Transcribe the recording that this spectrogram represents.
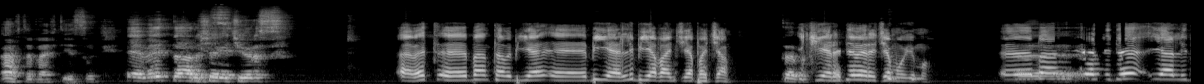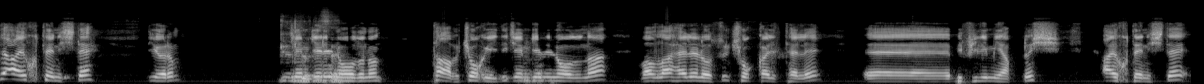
Afterlife diyorsun. Evet Darüş'e geçiyoruz. Evet e, ben tabii bir, yer- e, bir yerli bir yabancı yapacağım. Tabii. İki yere de vereceğim oyumu. E, ben yerli de, yerli de Aykut Enişte diyorum. Cem. Gelinoğlu'nun. Tabii çok iyiydi. Cem Gelinoğlu'na vallahi helal olsun. Çok kaliteli e, bir film yapmış. Aykut Enişte.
